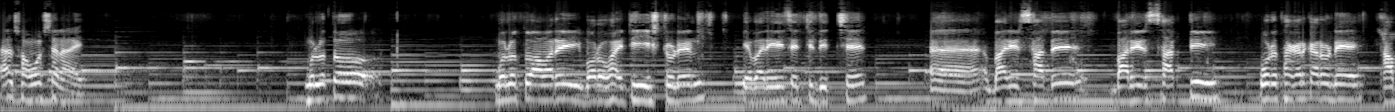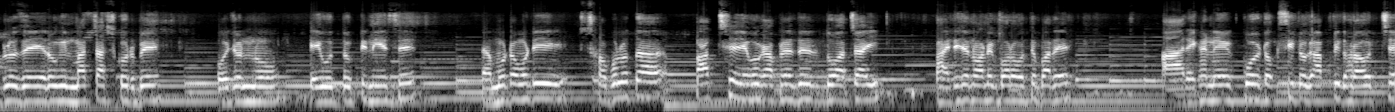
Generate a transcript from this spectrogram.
হ্যাঁ সমস্যা নাই। মূলত মূলত আমার এই বড় ভাইটি স্টুডেন্ট এবার এইচএসসি দিচ্ছে। বাড়ির ছাদে, বাড়ির ছাদটি পড়ে থাকার কারণে ভাবলো যে রঙিন মাছ চাষ করবে ওই জন্য এই উদ্যোগটি নিয়েছে। মোটামুটি সফলতা পাচ্ছে এবং আপনাদের দোয়া চাই, ভাইটি যেন অনেক বড় হতে পারে। আর এখানে কোয়েটক্সিটো গাপটি ধরা হচ্ছে।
